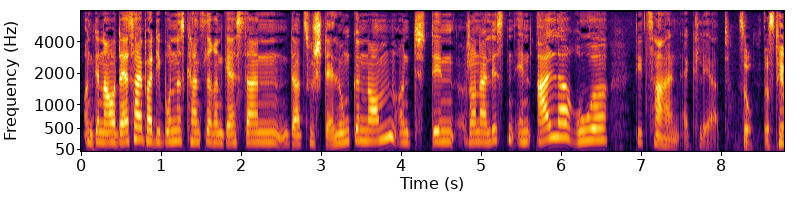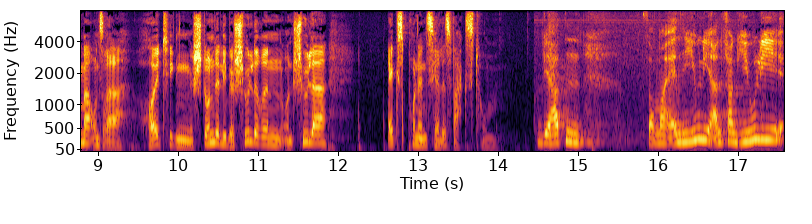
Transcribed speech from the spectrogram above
Und genau deshalb hat die Bundeskanzlerin gestern dazu Stellung genommen und den Journalisten in aller Ruhe die Zahlen erklärt. So, das Thema unserer heutigen Stunde, liebe Schülerinnen und Schüler, exponentielles Wachstum. Wir hatten sag mal, Ende Juni, Anfang Juli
